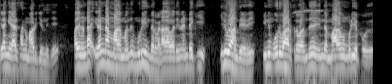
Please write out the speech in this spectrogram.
இலங்கை அரசாங்கம் அறிவிச்சு இருந்துச்சு பதினெண்டா இரண்டாம் மாதம் வந்து முடியும் தருவல் அதாவது பாத்தீங்கன்னா இன்றைக்கு இருபதாம் தேதி இன்னும் ஒரு வாரத்துல வந்து இந்த மாதமும் முடிய போகுது.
